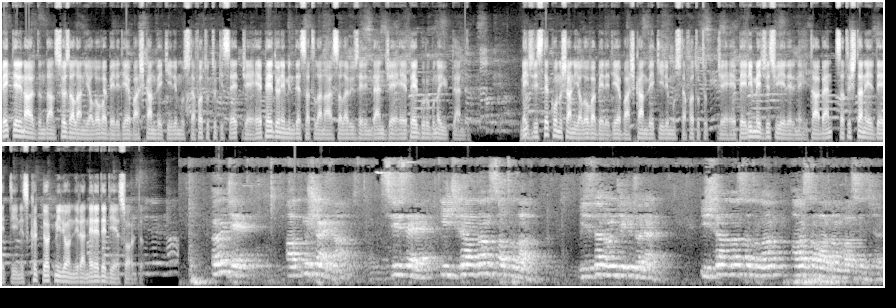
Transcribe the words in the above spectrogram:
Bekler'in ardından söz alan Yalova Belediye Başkan Vekili Mustafa Tutuk ise CHP döneminde satılan arsalar üzerinden CHP grubuna yüklendi. Mecliste konuşan Yalova Belediye Başkan Vekili Mustafa Tutuk, CHP'li meclis üyelerine hitaben satıştan elde ettiğiniz 44 milyon lira nerede diye sordu. Önce 60 ayda sizlere icradan satılan, bizden önceki dönem icradan satılan arsalardan bahsedeceğim.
